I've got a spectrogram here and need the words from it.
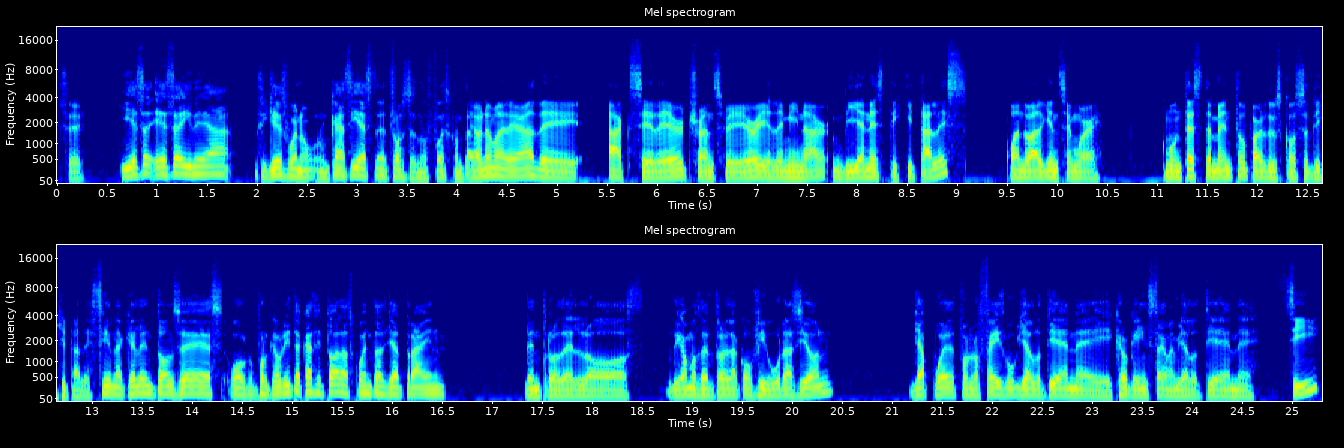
sí. Y esa, esa idea, si quieres, bueno, ¿qué hacía este Entrusted? ¿Nos puedes contar? Hay una manera de acceder, transferir y eliminar bienes digitales cuando alguien se muere, como un testamento para tus cosas digitales. Sí, en aquel entonces, porque ahorita casi todas las cuentas ya traen dentro de los, digamos, dentro de la configuración, ya puedes, por lo Facebook ya lo tiene y creo que Instagram ya lo tiene. Sí,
